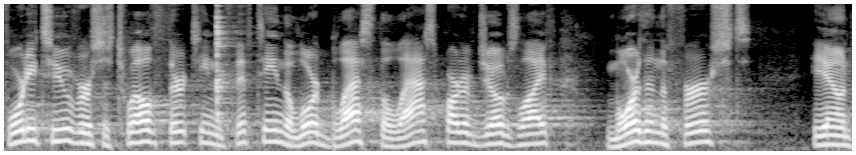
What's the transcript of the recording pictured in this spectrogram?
42, verses 12, 13, and 15. The Lord blessed the last part of Job's life more than the first. He owned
